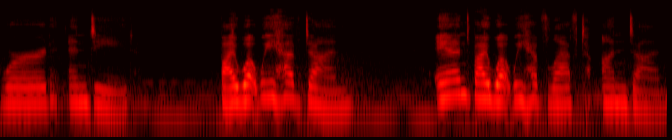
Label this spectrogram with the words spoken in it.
word, and deed, by what we have done and by what we have left undone.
